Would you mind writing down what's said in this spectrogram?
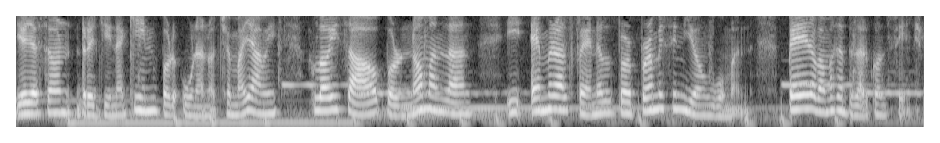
y ellas son Regina King por Una Noche en Miami, Chloe Zhao por No Man Land y Emerald Fennell por Promising Young Woman. Pero vamos a empezar con cine.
